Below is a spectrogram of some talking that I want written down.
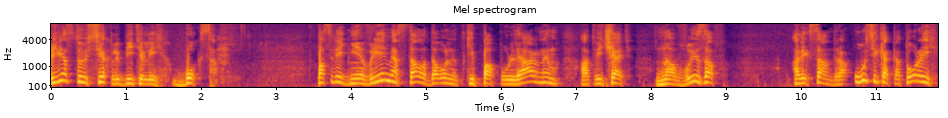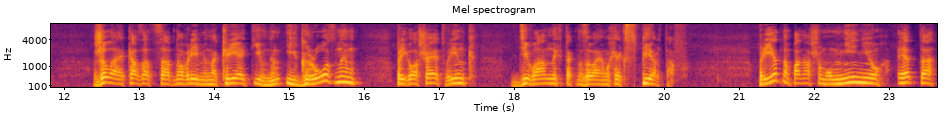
Приветствую всех любителей бокса. В последнее время стало довольно-таки популярным отвечать на вызов Александра Усика, который, желая казаться одновременно креативным и грозным, приглашает в ринг диванных так называемых экспертов. При этом, по нашему мнению, это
